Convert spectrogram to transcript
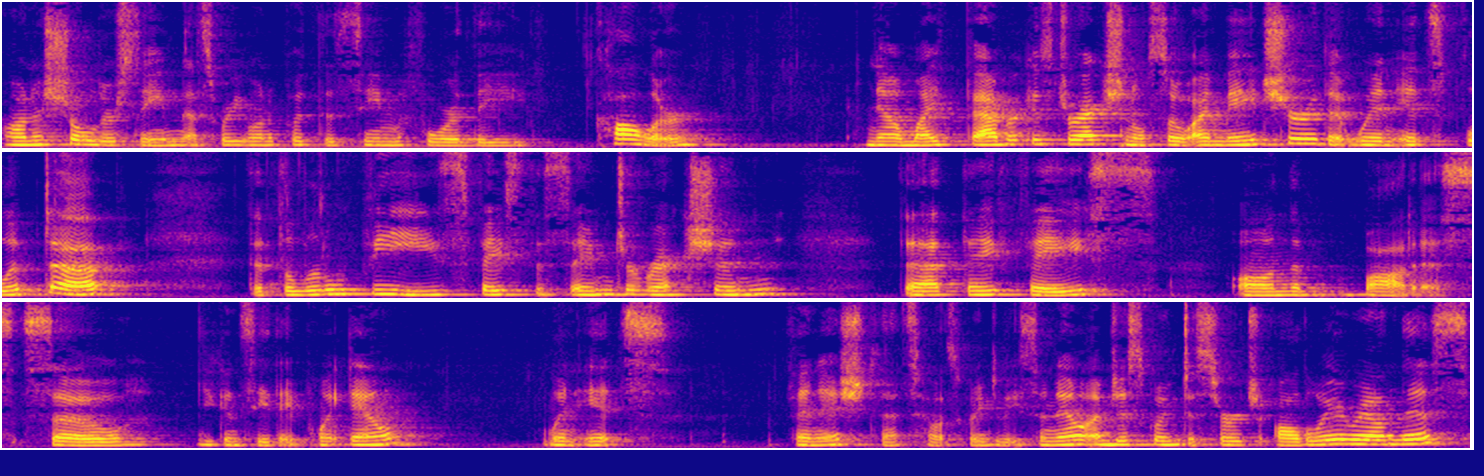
on a shoulder seam. That's where you want to put the seam for the collar. Now my fabric is directional, so I made sure that when it's flipped up, that the little V's face the same direction that they face on the bodice. So you can see they point down when it's finished. That's how it's going to be. So now I'm just going to serge all the way around this.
